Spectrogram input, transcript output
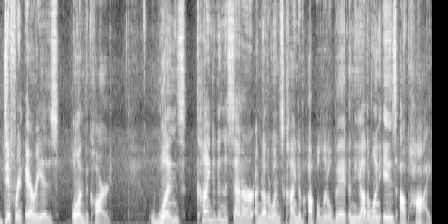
different areas on the card. One's kind of in the center, another one's kind of up a little bit, and the other one is up high.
